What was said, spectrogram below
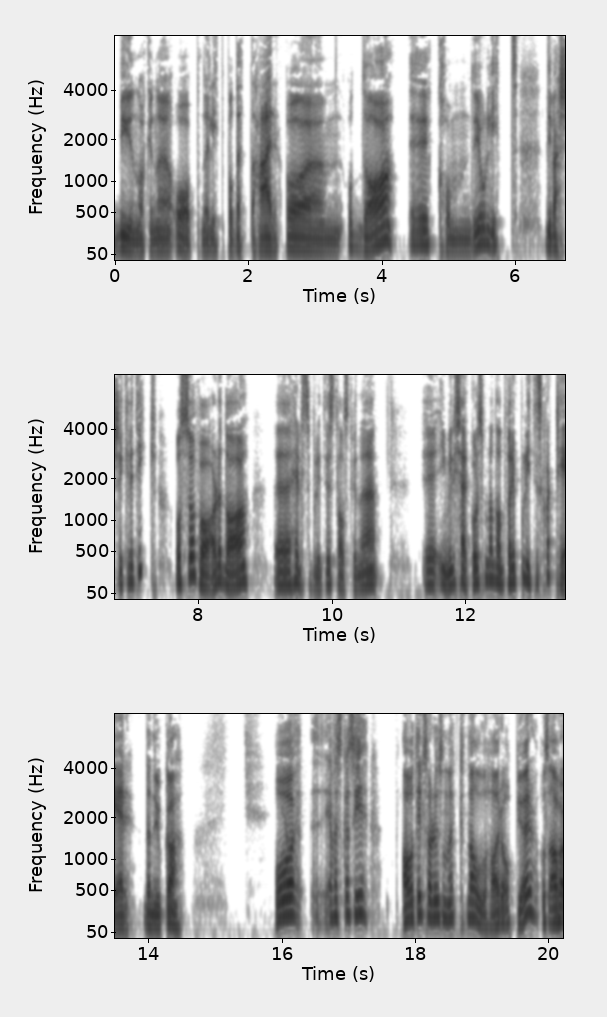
begynne å kunne åpne litt på dette her. Og, og da eh, kom det jo litt diverse kritikk. Og så var det da eh, helsepolitisk talskvinne Eh, Ingvild Kjerkol, som bl.a. var i Politisk kvarter denne uka. Og jeg skal si, av og til så har du sånne knallharde oppgjør, og av,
